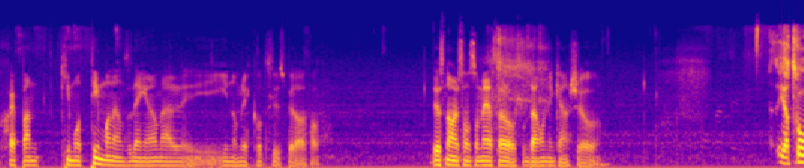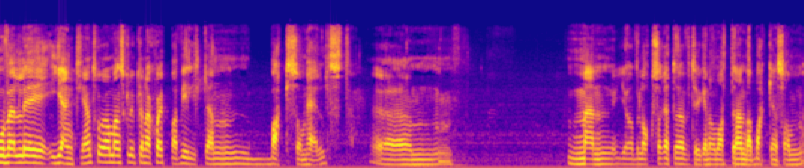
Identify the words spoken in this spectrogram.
skeppa en Kimmo Timonen så länge de är inom räckhåll till slutspel i alla fall. Det är snarare sånt som Esaros och Downing kanske och jag tror väl egentligen tror jag man skulle kunna skeppa vilken back som helst. Um, men jag är väl också rätt övertygad om att den enda backen som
